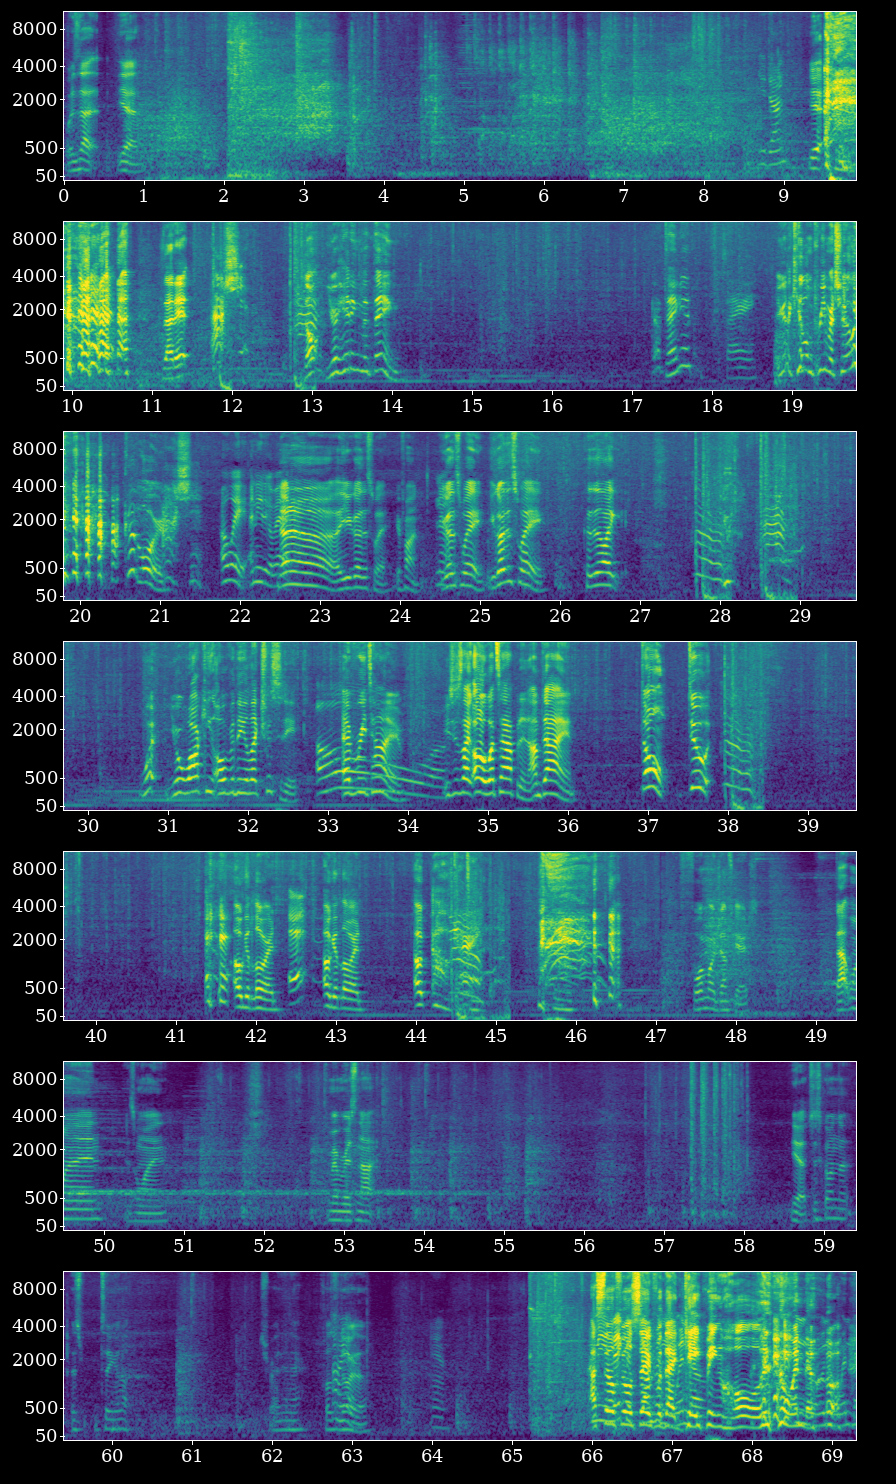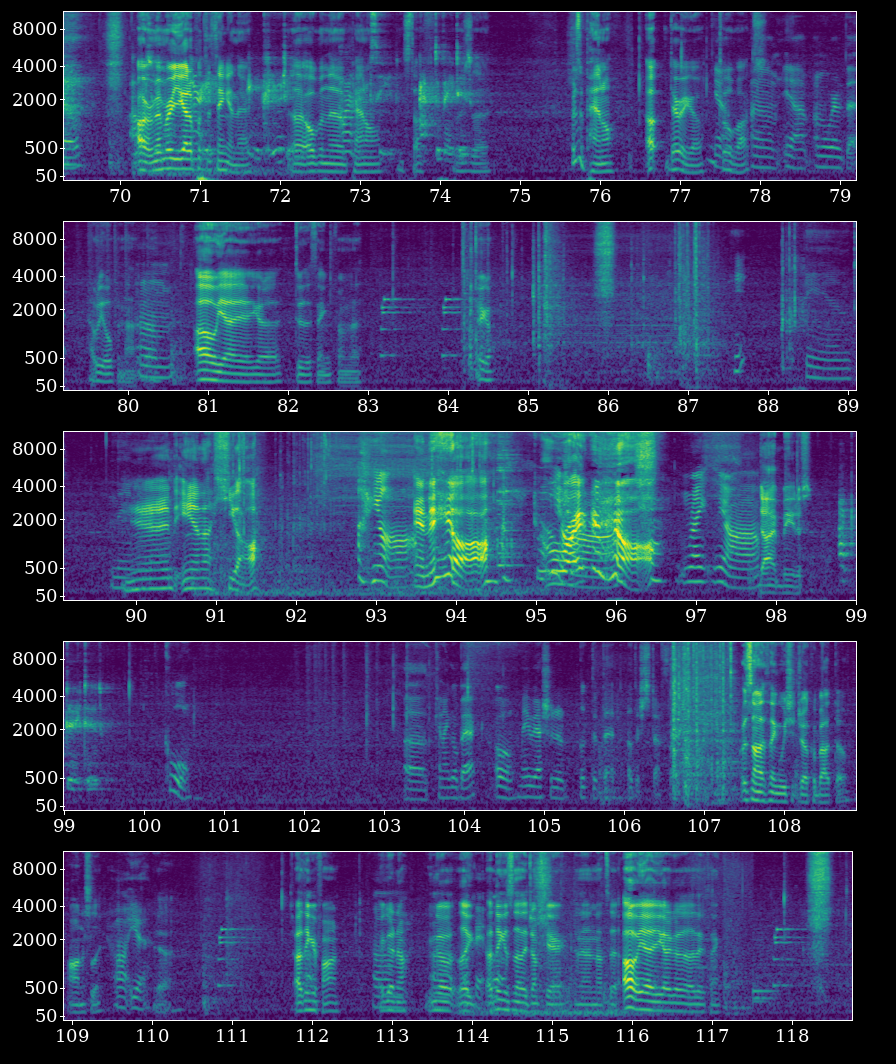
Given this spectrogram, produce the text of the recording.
What is that? Yeah. You done? Yeah. is that it? Ah shit. Don't. You're hitting the thing. God dang it. Sorry. You're gonna kill him prematurely? Good lord. Ah shit. Oh wait, I need to go back. No, no, no, no, no. You go this way. You're fine. You No. go this way. You go this way. Cause they're like, you. What? You're walking over the electricity Oh. every time. You're just like, oh, what's happening? I'm dying. Don't do it. oh, good lord. Eh. Oh, good lord. Oh, oh. God. Four more jump scares. That one is one. Remember, it's not. Yeah, just go in the. It's take it up. It's right in there. Close the Oh, door yeah. though. Yeah. I, mean, still feel safe with that window. gaping hole in the In the- window. in the window. Oh, remember you gotta put the thing in there. Uh, open the panel and stuff. There's a, the? Where's the panel? Oh, there we go. Yeah. Toolbox. Um, yeah, I'm aware of that. How do we open that? Um, oh yeah, yeah. You gotta do the thing from the. There you go. and then And in here. yeah, In here. Right here. right, yeah, here. Diabetes. Updated. cool. Uh, can I go back? Oh, maybe I should have looked at that other stuff first. It's not a thing we should joke about though, honestly. Uh, yeah. Yeah. I think you're fine. You're good now. Um, You can go, uh, like, okay, I think well- it's another jump scare, and then that's it. Oh, yeah, you gotta go to the other thing.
